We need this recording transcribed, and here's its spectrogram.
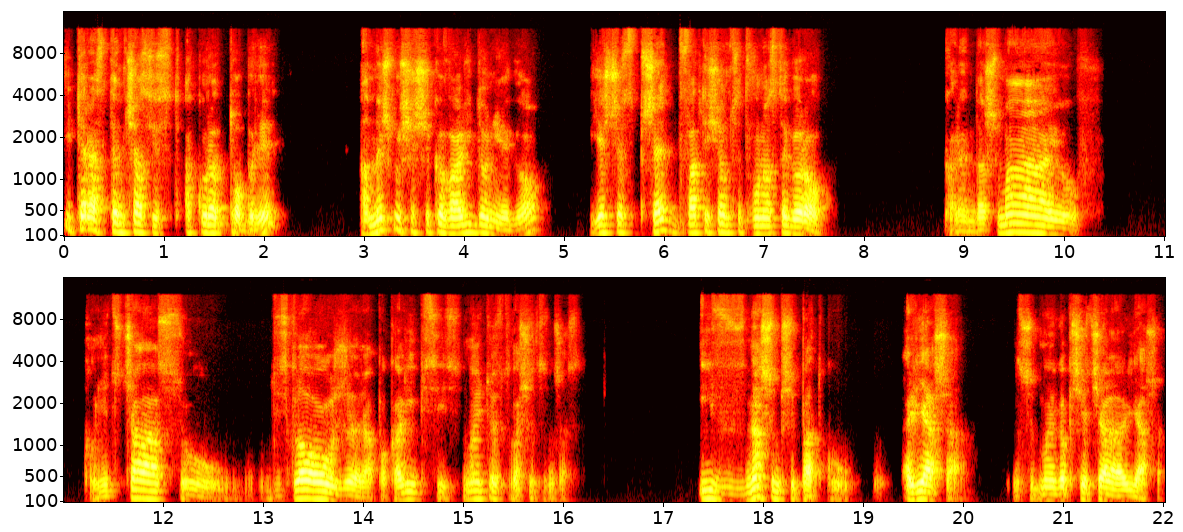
i teraz ten czas jest akurat dobry, a myśmy się szykowali do niego jeszcze sprzed 2012 roku. Kalendarz Majów, koniec czasu, disclosure, apokalipsis, no i to jest właśnie ten czas. I w naszym przypadku Eliasza, znaczy mojego przyjaciela Eliasza,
